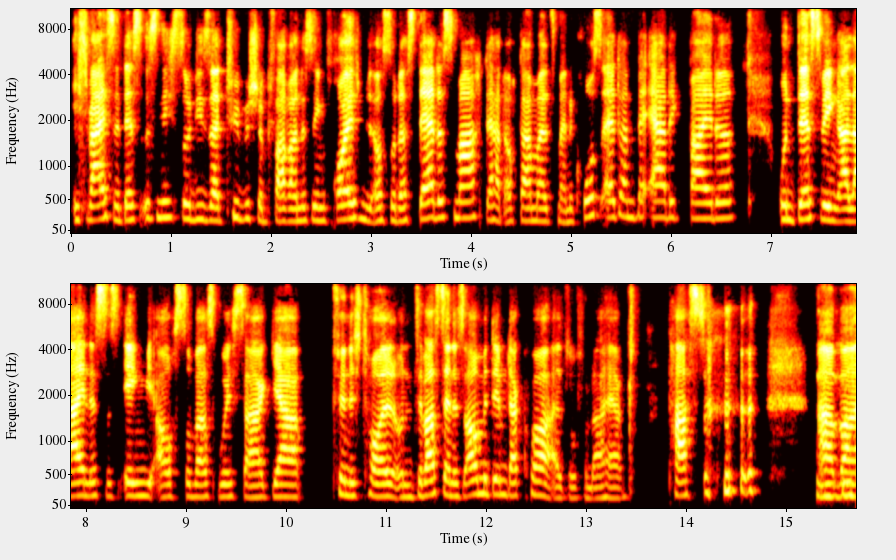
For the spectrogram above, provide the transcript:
Ich weiß nicht, das ist nicht so dieser typische Pfarrer und deswegen freue ich mich auch so, dass der das macht. Der hat auch damals meine Großeltern beerdigt, beide. Und deswegen allein ist es irgendwie auch sowas, wo ich sage, ja, finde ich toll. Und Sebastian ist auch mit dem d'accord, also von daher passt. Aber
